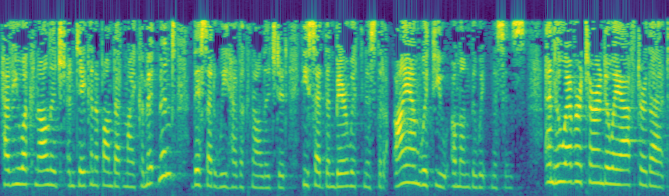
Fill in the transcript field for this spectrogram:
have you acknowledged and taken upon that my commitment? They said, we have acknowledged it. He said, then bear witness that I am with you among the witnesses. And whoever turned away after that,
